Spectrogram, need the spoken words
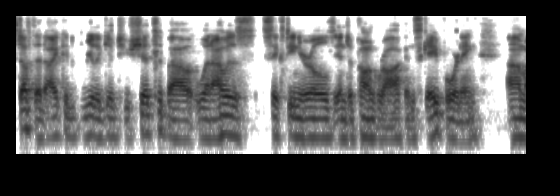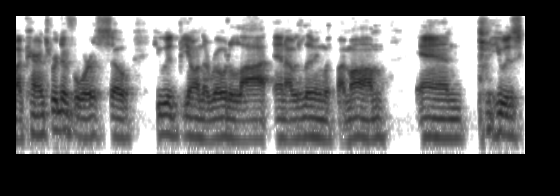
stuff that I could really give two shits about when I was 16 year olds into punk rock and skateboarding. Um, my parents were divorced, so he would be on the road a lot, and I was living with my mom. And he was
